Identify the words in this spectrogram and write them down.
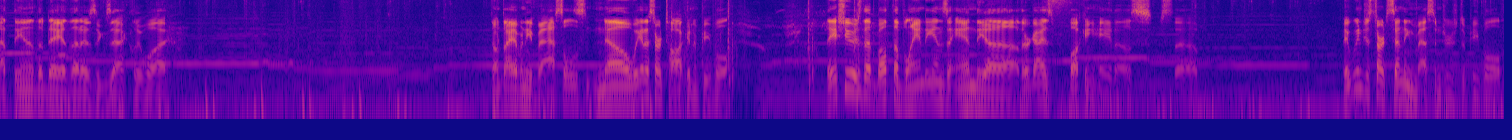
At the end of the day, that is exactly why. Don't I have any vassals? No, we gotta start talking to people. The issue is that both the Vlandians and the uh, other guys fucking hate us, so... Maybe we can just start sending messengers to people.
